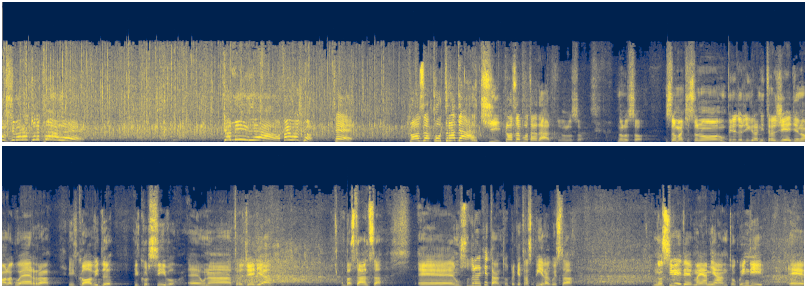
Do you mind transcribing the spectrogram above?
russi, mi hanno rotto le palle! Camilla, fai qualcosa! Cioè, cosa potrà darci? Cosa potrà darci? Non lo so, non lo so. Insomma, ci sono un periodo di grandi tragedie, no? La guerra, il Covid, il corsivo. È una tragedia abbastanza eh, non sudo neanche tanto perché traspira questa. Non si vede, ma è amianto, quindi. Eh,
